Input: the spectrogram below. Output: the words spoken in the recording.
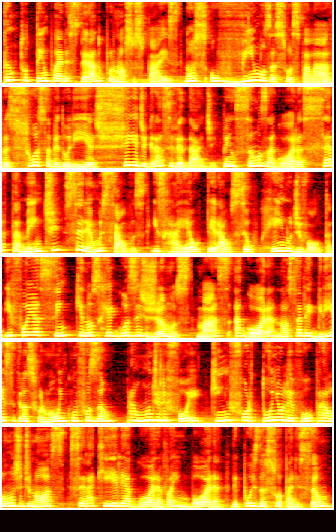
tanto tempo era esperado por nossos pais. Nós ouvimos as suas palavras, sua sabedoria, cheia de graça e verdade. Pensamos agora, certamente seremos salvos. Israel terá o seu reino de volta. E foi assim que nos regozijamos. Mas agora nossa alegria se transformou em confusão. Para onde ele foi? Que infortúnio levou para longe de nós? Será que ele agora vai embora depois da sua aparição?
